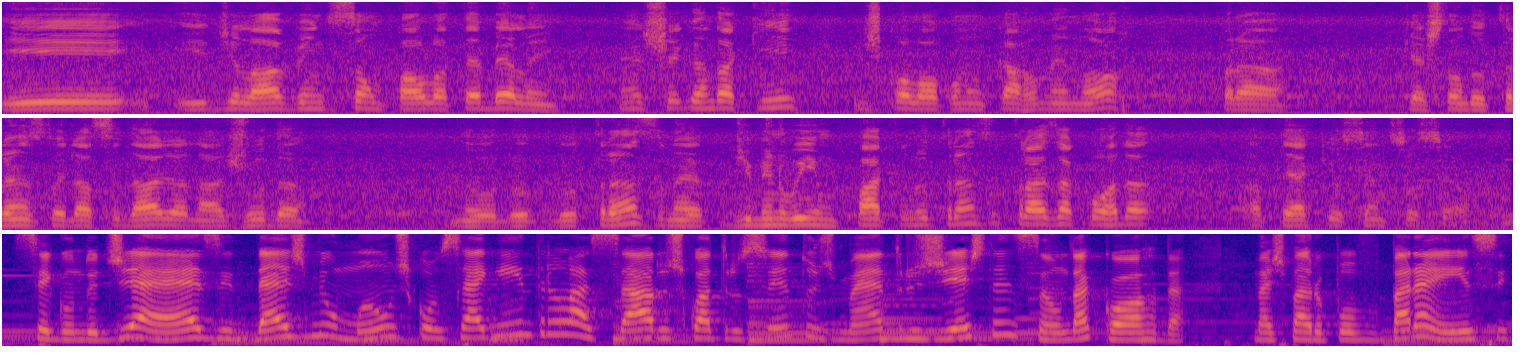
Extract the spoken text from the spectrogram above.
e, e de lá vem de São Paulo até Belém. É, chegando aqui, eles colocam num carro menor para questão do trânsito da cidade, na ajuda no, do, do trânsito, né? diminuir o impacto no trânsito, traz a corda até aqui o centro social. Segundo o DIEESE, 10 mil mãos conseguem entrelaçar os 400 metros de extensão da corda. Mas para o povo paraense,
